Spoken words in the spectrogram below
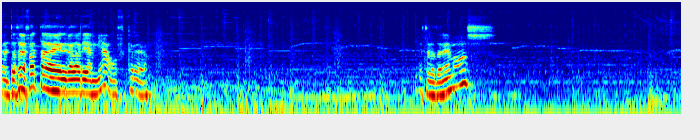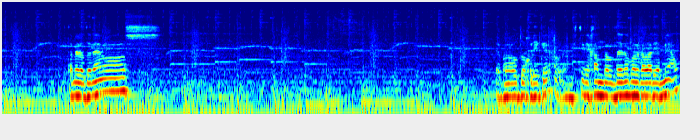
Entonces me falta el Galarian Meowth, creo. Este lo tenemos. También lo tenemos. Voy a poner autoclicker porque me estoy dejando el dedo por el Galarian Meowth.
